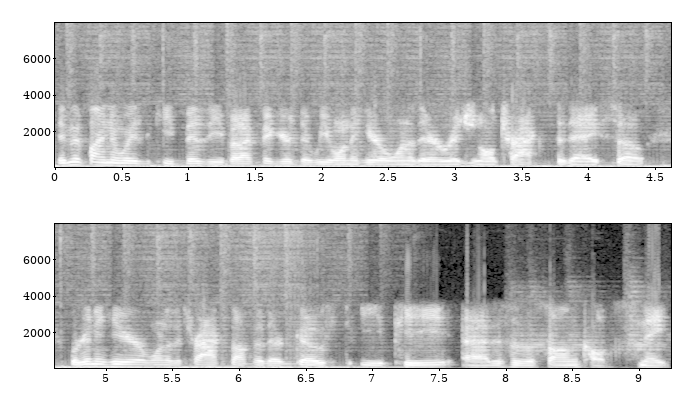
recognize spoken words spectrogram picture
they've been finding ways to keep busy, but I figured that we want to hear one of their original tracks today. So we're going to hear one of the tracks off of their Ghost EP. Uh, this is a song called Snake.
